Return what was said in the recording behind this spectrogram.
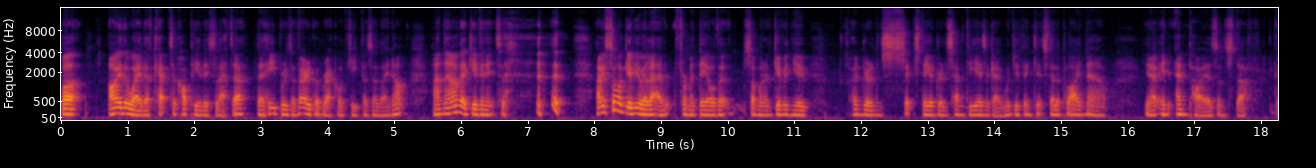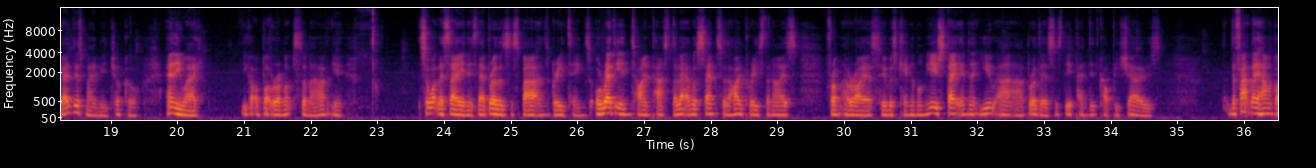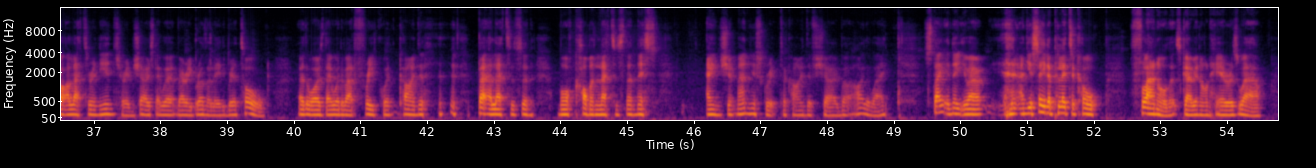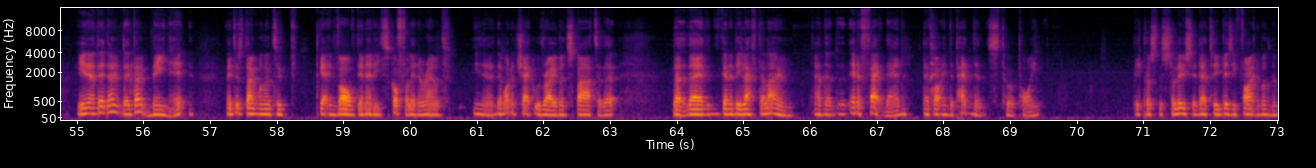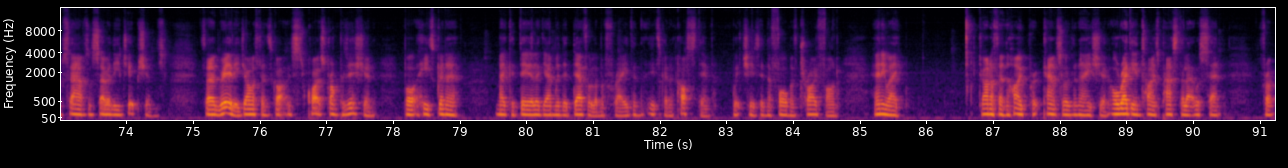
But Either way, they've kept a copy of this letter. The Hebrews are very good record keepers, are they not? And now they're giving it to. I mean, someone give you a letter from a deal that someone had given you 160, 170 years ago. Would you think it still applied now? You know, in empires and stuff. It just made me chuckle. Anyway, you got to butter them up somehow, haven't you? So what they're saying is their brothers the Spartans greetings. Already in time past, the letter was sent to the high priest Onias from Arius, who was king among you, stating that you are our brothers, as the appended copy shows. The fact they haven't got a letter in the interim shows they weren't very brotherly at all. Otherwise, they would have had frequent kind of better letters and more common letters than this ancient manuscript to kind of show. But either way, stating that you are, and you see the political flannel that's going on here as well. You know, they don't they don't mean it. They just don't want them to get involved in any scuffling around. You know, they want to check with Rome and Sparta that that they're going to be left alone, and that in effect, then they've got independence to a point because the Seleucid they're too busy fighting among themselves, and so are the Egyptians. So really, Jonathan's got quite a strong position, but he's going to make a deal again with the devil, I'm afraid, and it's going to cost him, which is in the form of Tryphon. Anyway, Jonathan, the high council of the nation, already in times past, the letter was sent from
